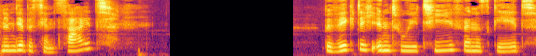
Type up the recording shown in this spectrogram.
Nimm dir ein bisschen Zeit. Beweg dich intuitiv, wenn es geht.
